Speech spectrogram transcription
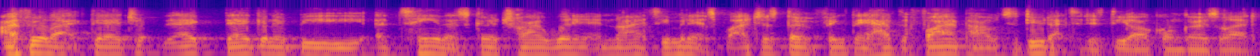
I feel like they're they're, they're going to be a team that's going to try and win it in 90 minutes, but I just don't think they have the firepower to do that to this DR Congo side.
